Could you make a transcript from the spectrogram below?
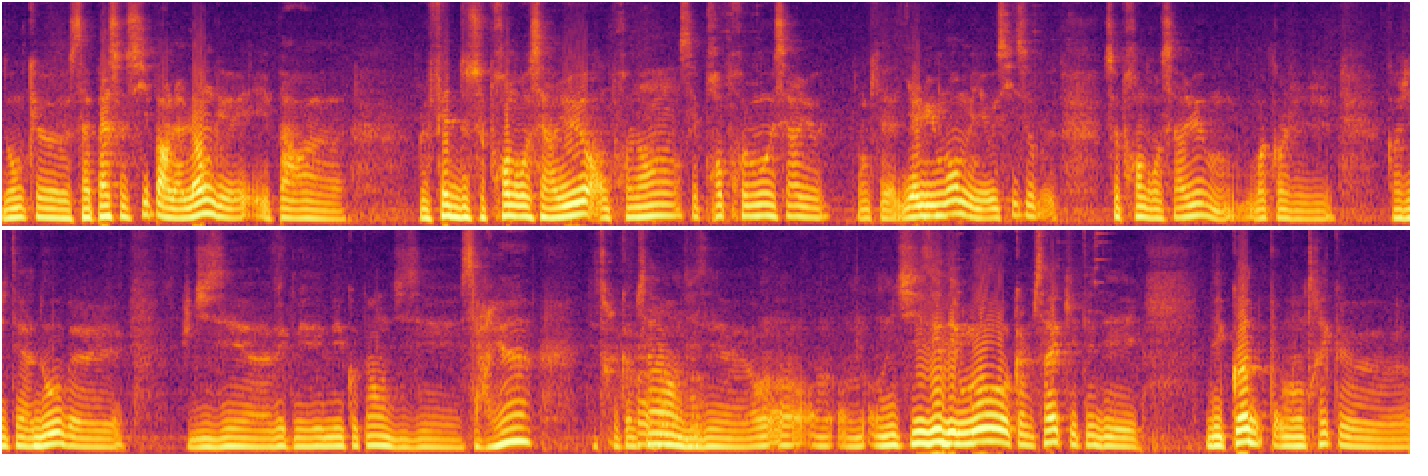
Donc euh, ça passe aussi par la langue et par le fait de se prendre au sérieux en prenant ses propres mots au sérieux. Donc il y a, l'humour, mais il y a aussi se, prendre au sérieux. Moi, quand j'étais ado, ben, je disais avec mes, copains, on disait sérieux, des trucs comme ça. On, disait, euh, on, utilisait des mots comme ça qui étaient des, codes pour montrer que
